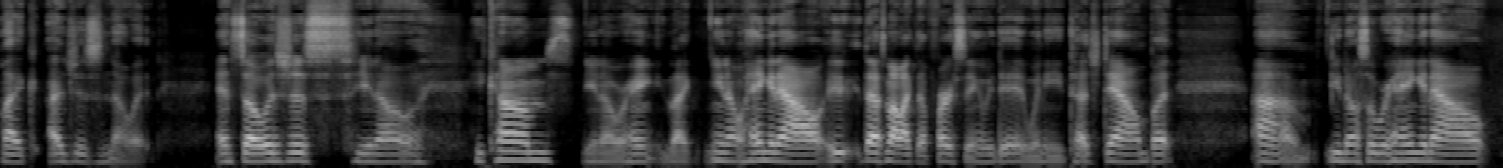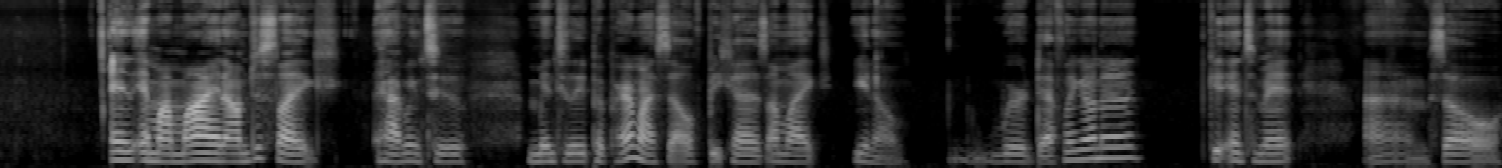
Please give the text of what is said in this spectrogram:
Like I just know it, and so it's just you know he comes, you know we're hanging like you know hanging out. It, that's not like the first thing we did when he touched down, but um you know so we're hanging out, and in my mind I'm just like having to mentally prepare myself because I'm like you know we're definitely gonna get intimate. Um, so,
